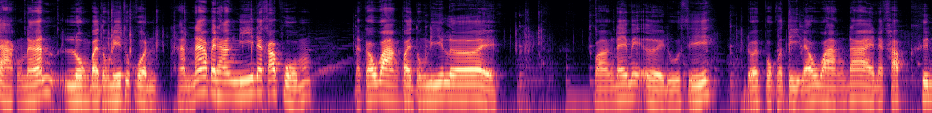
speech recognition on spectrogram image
จากนั้นลงไปตรงนี้ทุกคน หันหน้าไปทางนี้นะครับผม แล้วก็วางไปตรงนี้เลย วางได้ไม่เอ่ยดูสิโดยปกติแล้ววางได้นะครับ ขึ้น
